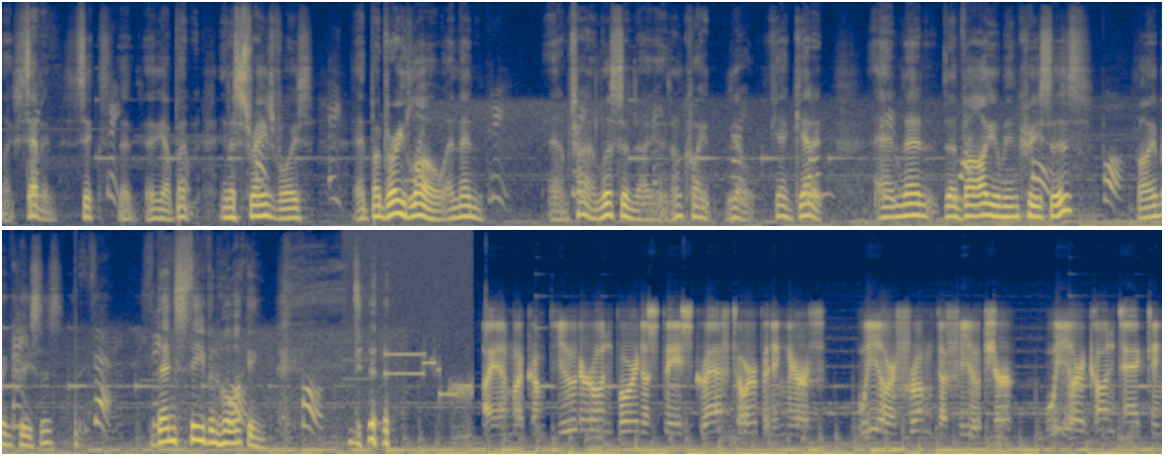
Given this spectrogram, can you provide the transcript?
like seven, six, uh, yeah, but in a strange voice, and, but very low. And then, and I'm trying to listen, I don't quite, you know, can't get it. And then the volume increases, volume increases. Then Stephen Hawking. I am a computer on board a spacecraft orbiting Earth. We are from the future. We are contacting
